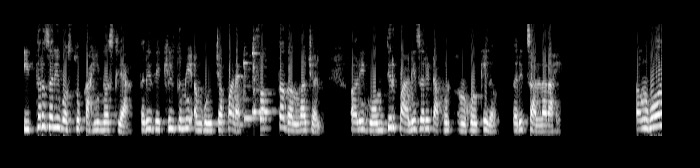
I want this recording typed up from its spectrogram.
इतर जरी वस्तू काही नसल्या तरी देखील तुम्ही अंघोळीच्या पाण्यात फक्त गंगाजल आणि गोमतीर पाणी जरी टाकून अंघोळ केलं तरी चालणार आहे. अंघोळ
